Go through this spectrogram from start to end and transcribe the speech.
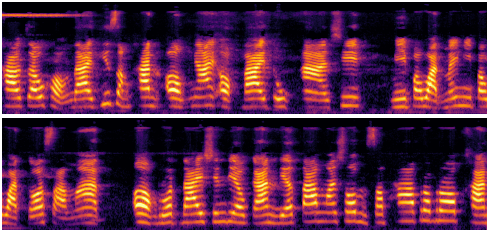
ข้าวเจ้าของได้ที่สำคัญออกง่ายออกได้ทุกอาชีพ มีประวัติไม่มีประวัติก็สามารถออกรถได้เช่นเดียวกัน เดี๋ยวตามมาชมสภาพรอบๆคัน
